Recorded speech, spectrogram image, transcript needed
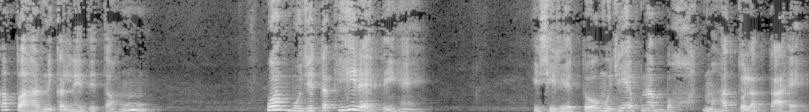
कब बाहर निकलने देता हूँ? वह मुझे तक ही रहती हैं। इसीलिए तो मुझे अपना बहुत महत्व लगता है।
